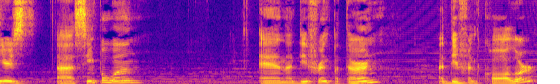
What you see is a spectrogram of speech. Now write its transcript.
Here's a simple one and a different pattern, a different color,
